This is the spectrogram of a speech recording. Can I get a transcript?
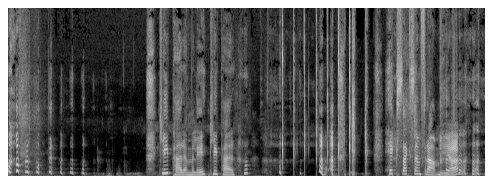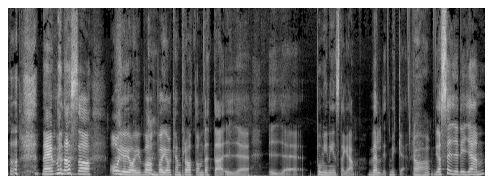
klipp här Emily, klipp här. Häcksaxen fram. Ja. Nej men alltså, oj oj oj vad, vad jag kan prata om detta i, eh, i, eh, på min Instagram väldigt mycket. Ja. Jag säger det igen,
